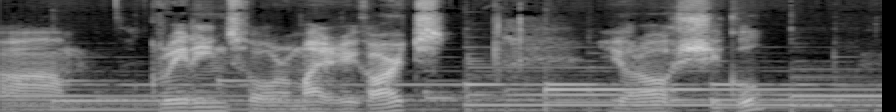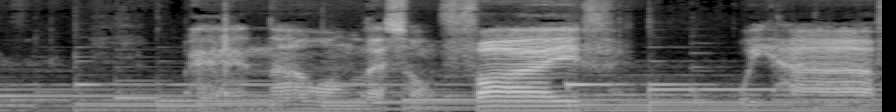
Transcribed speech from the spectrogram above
Um, greetings or my regards. Yoroshiku. And now on lesson five, we have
